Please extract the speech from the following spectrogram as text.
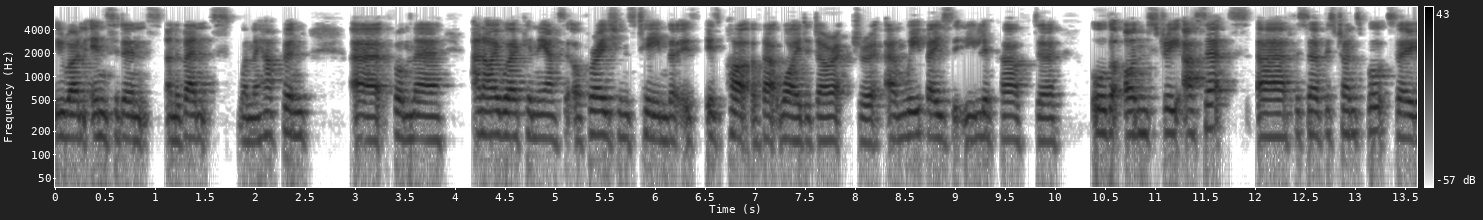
we run incidents and events when they happen uh, from there. And I work in the asset operations team that is, is part of that wider directorate. And we basically look after all the on street assets uh, for surface transport. So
